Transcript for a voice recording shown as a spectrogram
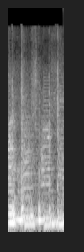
Mm-hmm.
